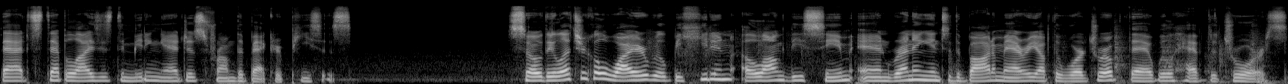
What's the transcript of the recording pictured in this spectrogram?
that stabilizes the meeting edges from the backer pieces. So the electrical wire will be hidden along this seam and running into the bottom area of the wardrobe that will have the drawers.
